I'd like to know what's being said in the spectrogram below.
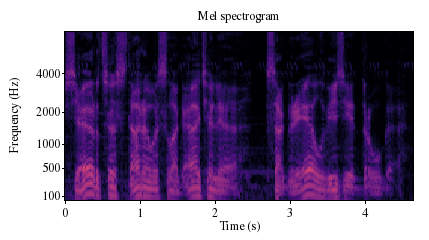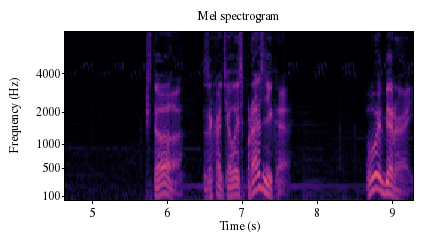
Сердце старого слагателя согрел визит друга. Что, захотелось праздника? Выбирай.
